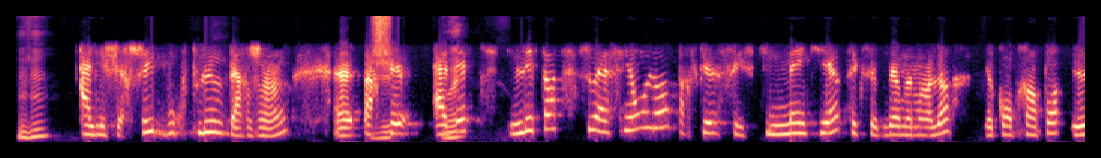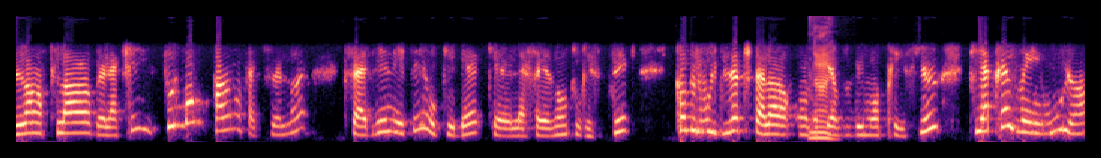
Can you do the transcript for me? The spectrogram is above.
Mm-hmm aller chercher beaucoup plus d'argent euh, parce que avec l'état de situation là, parce que c'est ce qui m'inquiète, c'est que ce gouvernement-là ne comprend pas l'ampleur de la crise. Tout le monde pense actuellement que ça a bien été au Québec euh, la saison touristique. Comme je vous le disais tout à l'heure, on a perdu des mois précieux. Puis après le 20 août, là,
